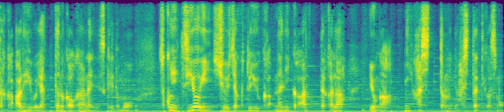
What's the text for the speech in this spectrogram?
たかあるいはやったのかわからないですけれどもそこに強い執着というか何かあったからヨガに走ったので走ったっていうかその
